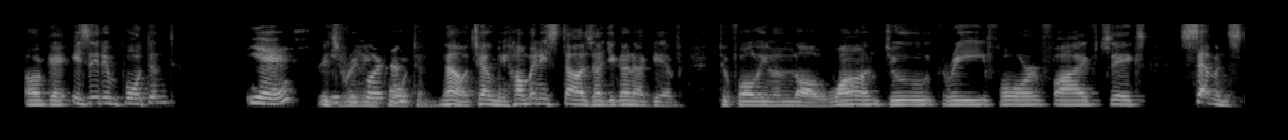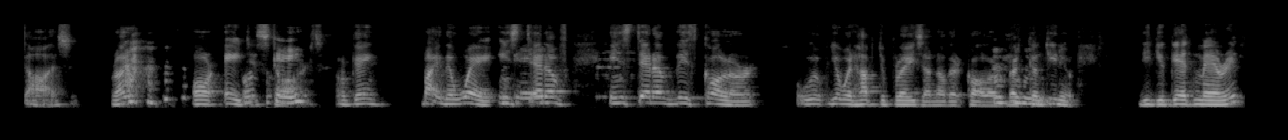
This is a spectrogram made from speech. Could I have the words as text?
Okay. Is it important? Yes. It's really important. Now tell me, how many stars are you gonna give to falling in love? One, two, three, four, five, six, seven stars, right? Or eight Okay. stars, okay? By the way, instead of, instead of this color, you would have to place another color, but Mhm. continue. Did you get married?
